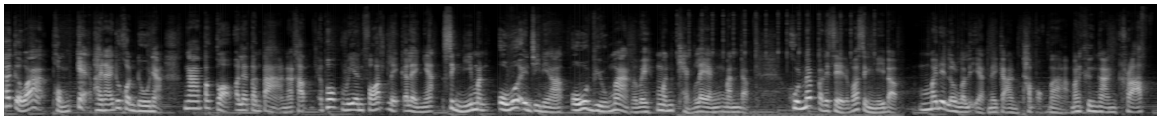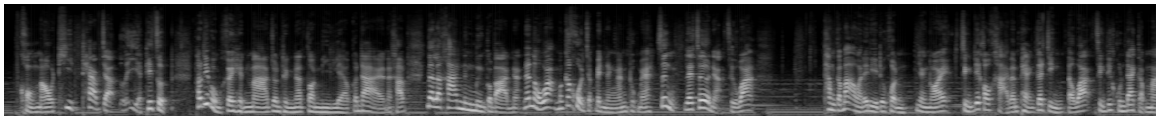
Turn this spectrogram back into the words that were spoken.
ถ้าเกิดว่าผมแกะภายในทุกคนดูเนี่ย งานประกอบอะไรต่างๆนะครับพวก reinforce เหล็กอะไรเงี้ย สิ่งนี้มัน over engineer overview มากเลยเว้ย มันแข็งแรงมันแบบ คุณไม่ปฏิเสธว่าสิ่งนี้แบบไม่ได้ลงรายละเอียดในการทำออกมา มันคืองานคราฟต์ของเมาส์ที่แทบจะละเอียดที่สุด เท่าที่ผมเคยเห็นมาจนถึงณตอนนี้แล้วก็ได้นะครับในราคา 1 0,000 กว่าบาทเนี่ยแน่นอนว่ามันก็ควรจะเป็นอย่างนั้นถูกไหมซึ่งเลเซอร์เนี่ยถือว่า ทำกับบ้านออกมาได้ดีทุกคน อย่างน้อยสิ่งที่เขาขายมันแพงก็จริง แต่ว่าสิ่งที่คุณได้กลับมา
